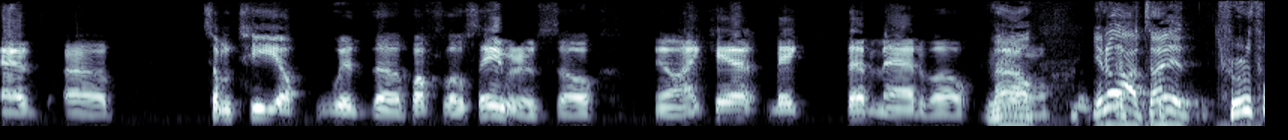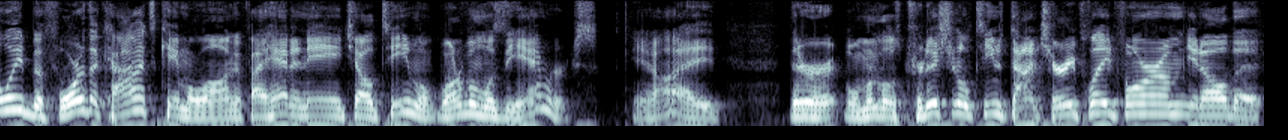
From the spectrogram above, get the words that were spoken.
had uh, some tea up with the Buffalo Sabres. So you know, I can't make them mad about. you No, know. you know, I'll tell you truthfully, before the Comets came along, if I had an AHL team, one of them was the Amerks. You know, I they're one of those traditional teams. Don Cherry played for them. You know, the,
